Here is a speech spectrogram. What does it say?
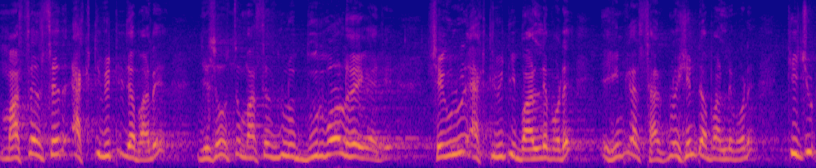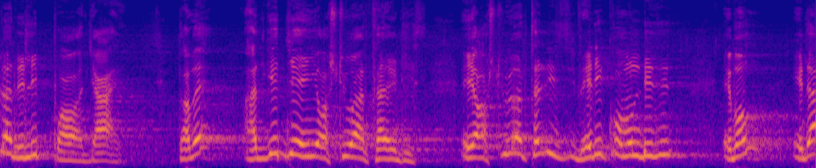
মাসেলসের অ্যাক্টিভিটিটা বাড়ে। যে সমস্ত মাসেলসগুলো দুর্বল হয়ে গেছে, সেগুলোর অ্যাক্টিভিটি বাড়লে পরে, এখানকার সার্কুলেশনটা বাড়লে পরে কিছুটা রিলিফ পাওয়া যায়। তবে আজকের যে এই অস্টিও আর্থারাইটিস এই অস্টিও আর্থারাইটিস ভেরি কমন ডিজিজ এবং এটা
